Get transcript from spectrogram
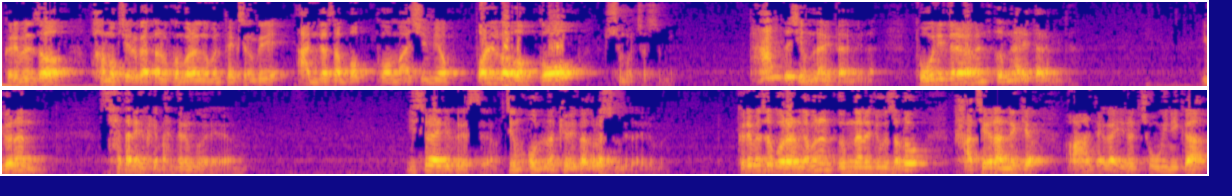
그러면서 화목제를 갖다 놓고 뭐라는 하면 백성들이 앉아서 먹고 마시며 뻘거벗고 춤을 췄습니다. 반드시 음란이 따릅니다. 돈이 들어가면 음란이 따릅니다. 이거는 사단이 그렇게 만드는 거예요. 이스라엘이 그랬어요. 지금 오늘날 교회가 그렇습니다, 여러분. 그러면서 뭐라는 가 하면 음란을 주고서도 가책을 안 느껴. 아, 내가 이런 종이니까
